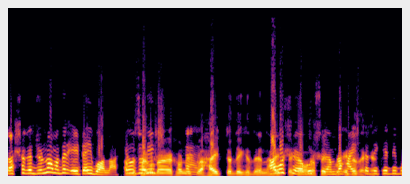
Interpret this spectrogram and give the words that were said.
দর্শকের জন্য আমাদের এটাই বলা। কেউ যদি এখন একটু হ্যাঁ। হাইটটা দেখে দেন। অবশ্যই অবশ্যই আমরা হাইটটা দেখে দিব।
